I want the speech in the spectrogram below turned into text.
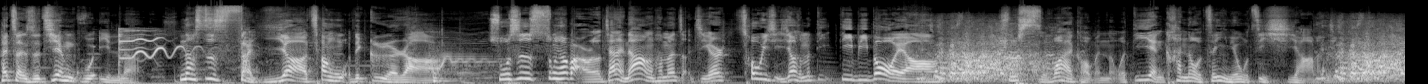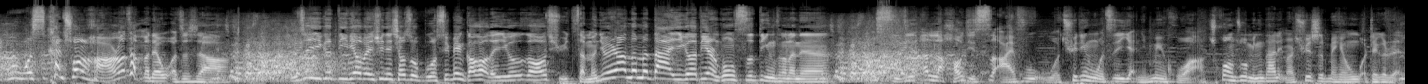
还真是见鬼了，那是谁呀？唱我的歌啊？说是宋小宝、贾乃亮他们几个人凑一起叫什么 D D B boy 呀？说实话呀，高文呢，我第一眼看到我真以为我自己瞎了。我我是看串行了怎么的？我这是啊？我这一个低调温驯的小主播，随便搞搞的一个恶搞曲，怎么就让那么大一个电影公司盯上了呢？我使劲摁了好几次 F，我确定我自己眼睛没花，创作名单里面确实没有我这个人。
